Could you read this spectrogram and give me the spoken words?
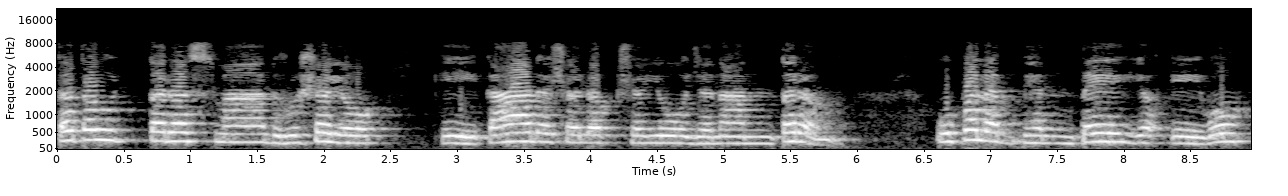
तत उत्तरस्मादृषय एकादशलक्षयोजनान्तरम् उपलभ्यन्ते य एव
